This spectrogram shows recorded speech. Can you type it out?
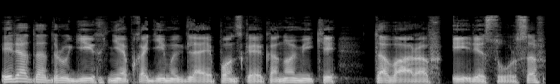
и ряда других необходимых для японской экономики товаров и ресурсов.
